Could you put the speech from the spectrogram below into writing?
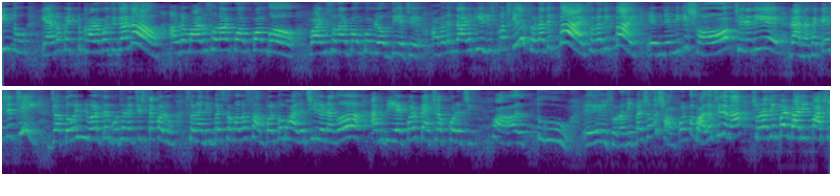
কিন্তু কেন পেটটু খারাপ হয়েছে জানো? আমরা মারু সোনার পম্পম গো। মারু সোনার পম্পম লোক দিয়েছে। আমাদের না রেখে ইলিশ মাছ খেলে? সোনাদীপ ভাই সোনাদীপ ভাই, এমনি এমনি কি সব ছেড়ে দিয়ে রান্নাঘাটে এসেছি? যতই ভিউয়ারদের বোঝানোর চেষ্টা করুক সোনাদীপ ভাইয়ের সঙ্গে আমার সম্পর্ক ভালো ছিল না গো। আমি বিয়ের পর প্যাচ আপ করেছি। ফালতু। এই সোনাদীপ ভাইয়ের সঙ্গে সম্পর্ক ভালো ছিল না? সোনাদীপ ভাইয়ের বাড়ির পাশে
